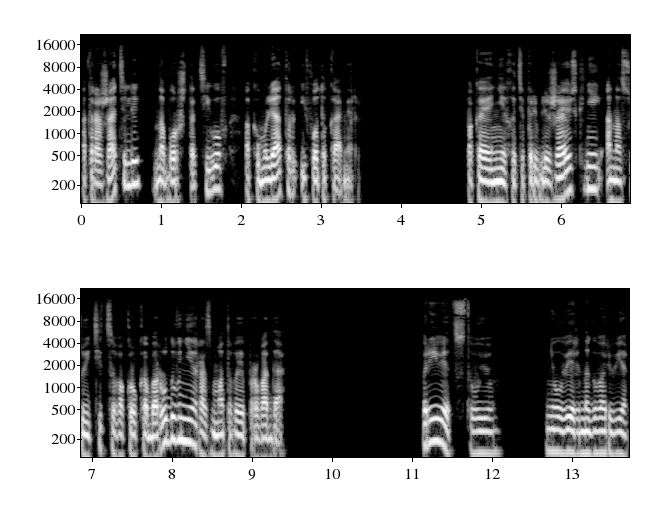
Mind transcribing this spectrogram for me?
отражатели, набор штативов, аккумулятор и фотокамеры. Пока я нехотя приближаюсь к ней, она суетится вокруг оборудования, разматывая провода. «Приветствую», — неуверенно говорю я.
